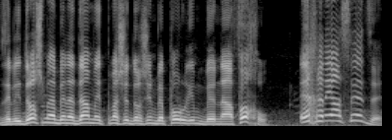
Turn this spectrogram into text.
זה לדרוש מהבן אדם את מה שדורשים בפורים, ונהפוך הוא. איך אני אעשה את זה?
